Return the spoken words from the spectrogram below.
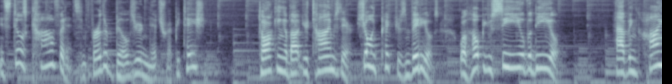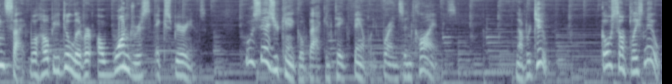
instills confidence and further builds your niche reputation. Talking about your times there, showing pictures and videos will help you seal the deal. Having hindsight will help you deliver a wondrous experience. Who says you can't go back and take family, friends, and clients? Number two, go someplace new.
